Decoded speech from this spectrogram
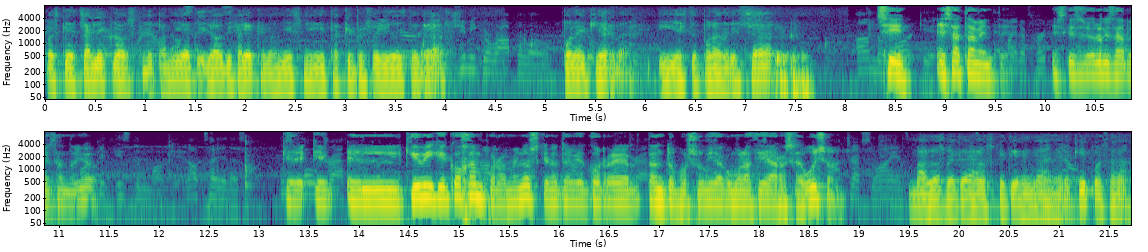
Pues que Charlie Cross, que para mí ya, ya os dije ayer que para mí es mi tackle preferido de este draft, por la izquierda y este por la derecha. Sí, exactamente. Es que eso es lo que estaba pensando yo. Que, que el QB que cojan, por lo menos que no tenga que correr tanto por su vida como lo hacía Russell Wilson. Más los veteranos que tienen ya en el equipo, ¿sabes?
